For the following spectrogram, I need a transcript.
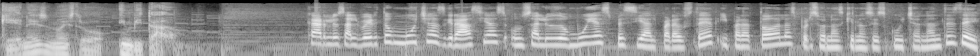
quién es nuestro invitado. Carlos Alberto, muchas gracias. Un saludo muy especial para usted y para todas las personas que nos escuchan. Antes de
